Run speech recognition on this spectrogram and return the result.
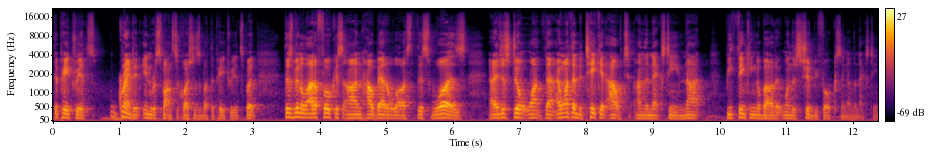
the Patriots. Granted, in response to questions about the Patriots, but there's been a lot of focus on how bad of a loss this was, and I just don't want that. I want them to take it out on the next team, not be thinking about it when they should be focusing on the next team.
